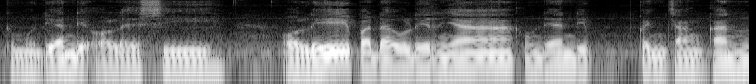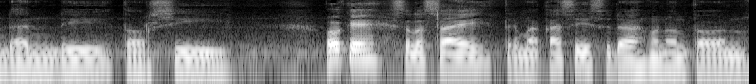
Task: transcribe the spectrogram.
kemudian diolesi oli pada ulirnya kemudian dikencangkan dan ditorsi Oke, selesai. Terima kasih sudah menonton.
